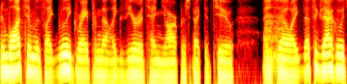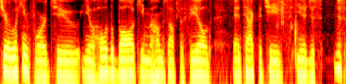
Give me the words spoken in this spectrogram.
and Watson was like really great from that like zero to 10 yard perspective too. And so mm-hmm. like that's exactly what you're looking for to you know hold the ball, keep Mahomes off the field, and attack the Chiefs. You know just just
